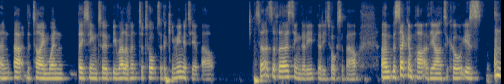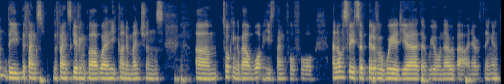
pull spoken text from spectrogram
and at the time when they seem to be relevant to talk to the community about. So that's the first thing that he that he talks about. Um, the second part of the article is the the thanks the Thanksgiving part where he kind of mentions um, talking about what he's thankful for, and obviously it's a bit of a weird year that we all know about and everything. And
